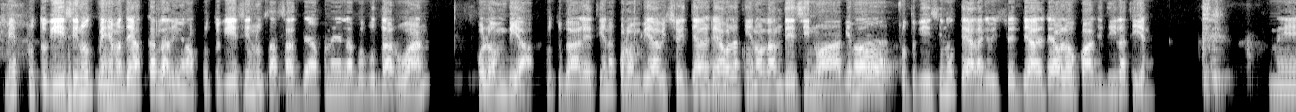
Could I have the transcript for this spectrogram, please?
මේ පෘතුගීසිනුත් මෙහෙම දෙයක් කරලා තියෙනවා. පෘතුගීසින් උසස් අධ්‍යාපනය ලැබපු දරුවන් කොළොම්බියා පෘතුගාලයේ තියෙන කොළොම්බියා විශ්වවිද්‍යාලයට යවලා තියෙනවා. ලන්දේසින් වාගේම පෘතුගීසිනුත් එයාලගේ විශ්වවිද්‍යාලයට යවලා උපාධි දීලා තියෙනවා මේ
